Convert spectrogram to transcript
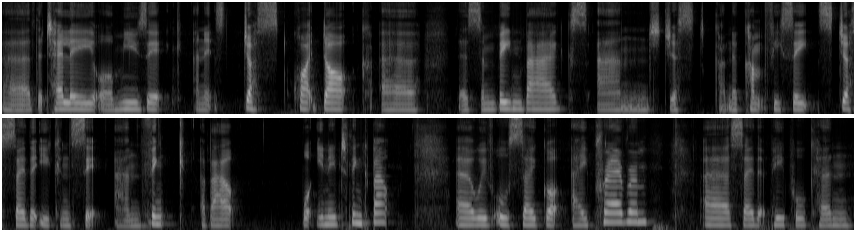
uh, the telly or music, and it's just quite dark. Uh, there's some bean bags and just kind of comfy seats, just so that you can sit and think about what you need to think about. Uh, we've also got a prayer room uh, so that people can,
